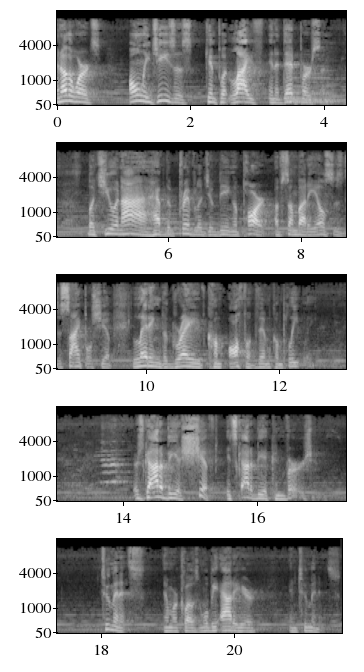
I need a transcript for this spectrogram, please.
In other words, only Jesus can put life in a dead person. But you and I have the privilege of being a part of somebody else's discipleship, letting the grave come off of them completely. There's got to be a shift. It's got to be a conversion. Two minutes and we're closing. We'll be out of here in two minutes.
